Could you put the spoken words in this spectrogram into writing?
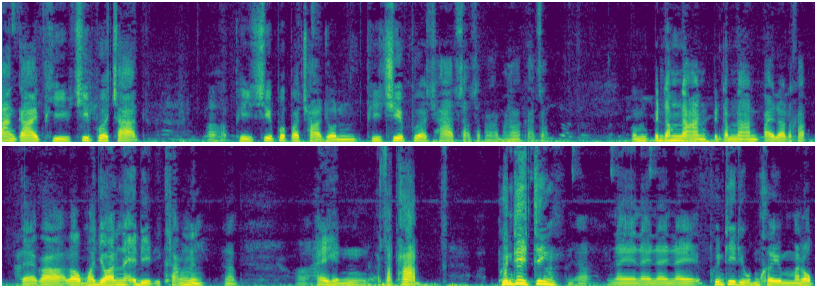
ร่างกายพีชีพเพื่อชาติพีชีพเพื่อประชาชนพีชีพเพื่อชาติศาสนามหากษัตริย์มันเป็นตำนานเป็นตำนานไปแล้วนะครับ แต่ก็เรามาย้อนในอดีตอีกครั้งหนึ่งนะครับให้เห็นสภาพพื้นที่จริงในในในในพื้นที่ที่ผมเคยมาลบ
